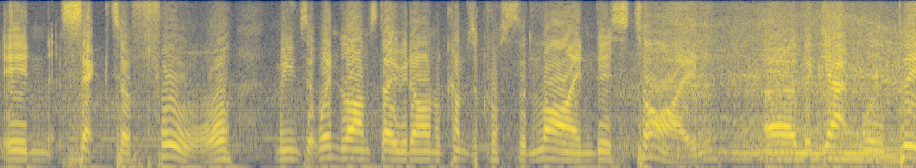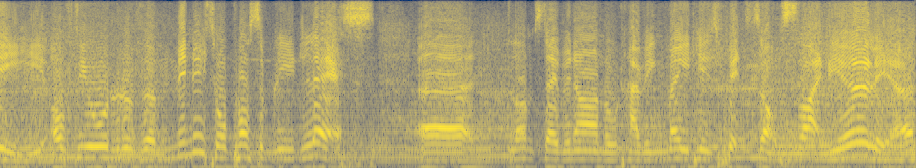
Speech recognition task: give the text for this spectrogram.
in sector four means that when Lance David Arnold comes across the line this time, uh, the gap will be of the order of a minute or possibly less. Uh, Lance David Arnold, having made his pit stop slightly earlier,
